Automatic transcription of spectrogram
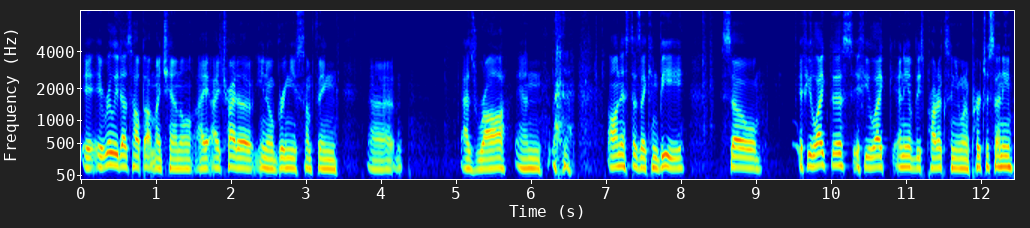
It, it really does help out my channel. I, I, try to, you know, bring you something uh, as raw and honest as I can be. So if you like this, if you like any of these products and you want to purchase any,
